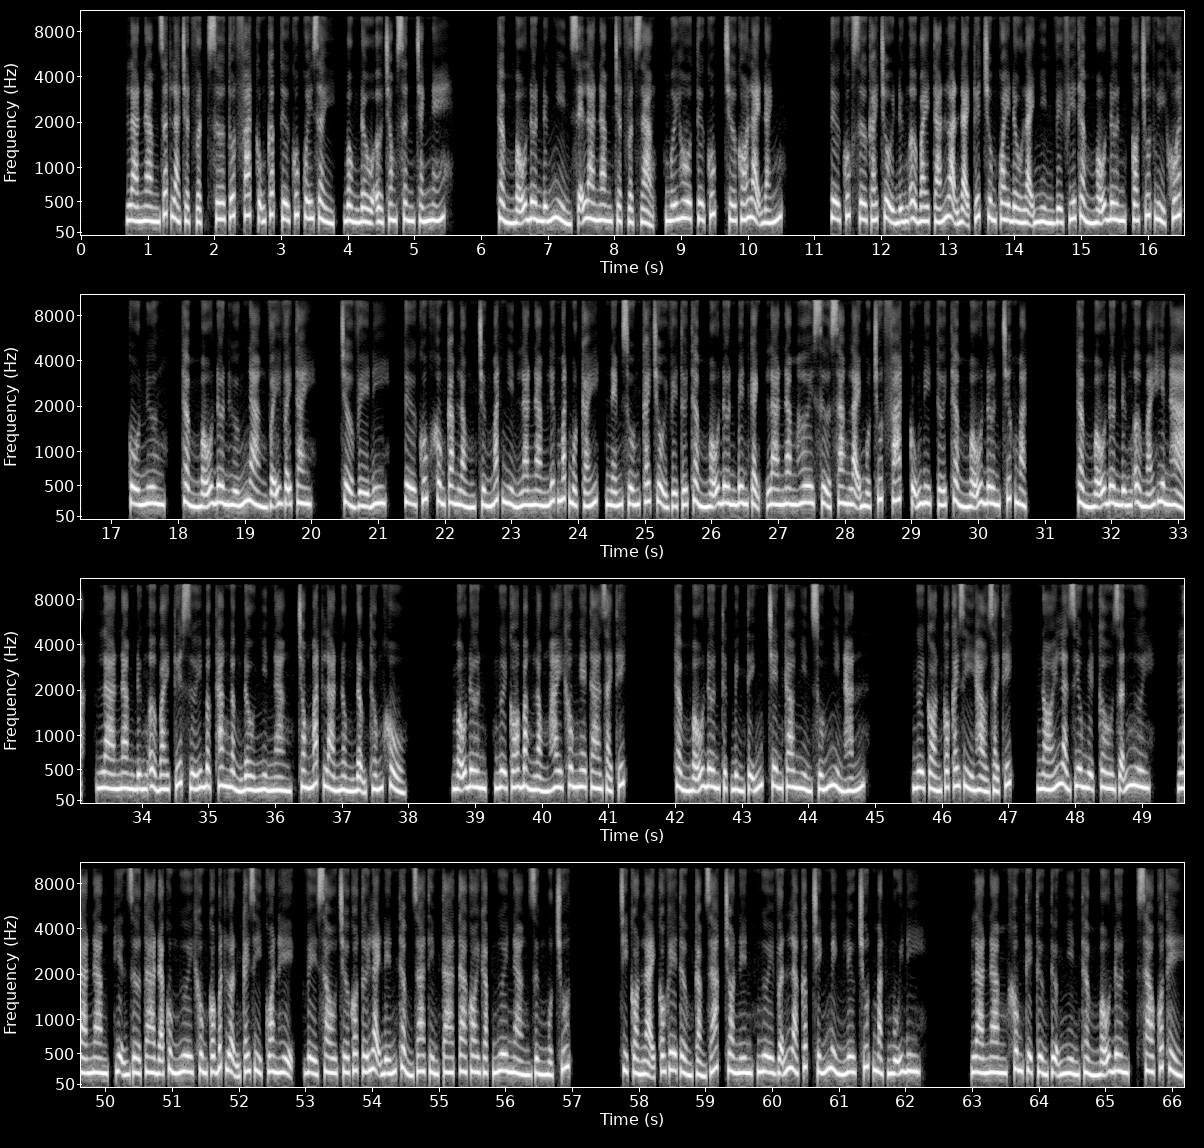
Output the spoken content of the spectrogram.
La Nam rất là chật vật sơ tốt phát cũng cấp Tư Cúc quấy giày, bồng đầu ở trong sân tránh né. Thẩm mẫu đơn đứng nhìn sẽ La Nam chật vật dạng, mới hô Tư Cúc chớ có lại đánh. Tư Cúc sơ cái chổi đứng ở bay tán loạn đại tuyết trung quay đầu lại nhìn về phía thẩm mẫu đơn có chút ủy khuất. Cô nương, thẩm mẫu đơn hướng nàng vẫy vẫy tay. Trở về đi, Tư Cúc không cam lòng chừng mắt nhìn La Nam liếc mắt một cái, ném xuống cái chổi về tới thẩm mẫu đơn bên cạnh, La Nam hơi sửa sang lại một chút phát cũng đi tới thẩm mẫu đơn trước mặt. Thẩm mẫu đơn đứng ở mái hiên hạ, La Nam đứng ở bay tuyết dưới bậc thang ngẩng đầu nhìn nàng, trong mắt là nồng đậm thống khổ. Mẫu đơn, người có bằng lòng hay không nghe ta giải thích? Thẩm mẫu đơn thực bình tĩnh, trên cao nhìn xuống nhìn hắn. Ngươi còn có cái gì hảo giải thích? Nói là Diêu Nguyệt câu dẫn ngươi. La Nam, hiện giờ ta đã cùng ngươi không có bất luận cái gì quan hệ, về sau chớ có tới lại đến thẩm gia tìm ta ta coi gặp ngươi nàng dừng một chút. Chỉ còn lại có ghê tởm cảm giác cho nên ngươi vẫn là cấp chính mình lưu chút mặt mũi đi. La Nam không thể tưởng tượng nhìn thẩm mẫu đơn, sao có thể.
